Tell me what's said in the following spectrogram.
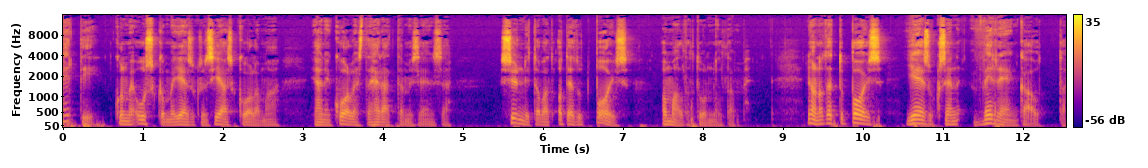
Heti kun me uskomme Jeesuksen sijaiskuolemaa ja hänen kuolleesta herättämiseensä, synnit ovat otetut pois omalta tunnoltamme. Ne on otettu pois Jeesuksen veren kautta,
